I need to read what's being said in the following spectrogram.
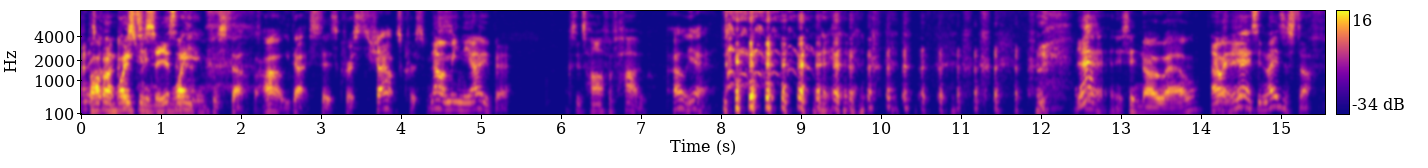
And but it's quite waiting, Christmassy, isn't it? waiting for stuff. Oh, that says Chris shouts Christmas. No, I mean the O bit, because it's half of ho. oh yeah, Yeah. and it's in Noel. Oh yeah, it's in loads of stuff.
